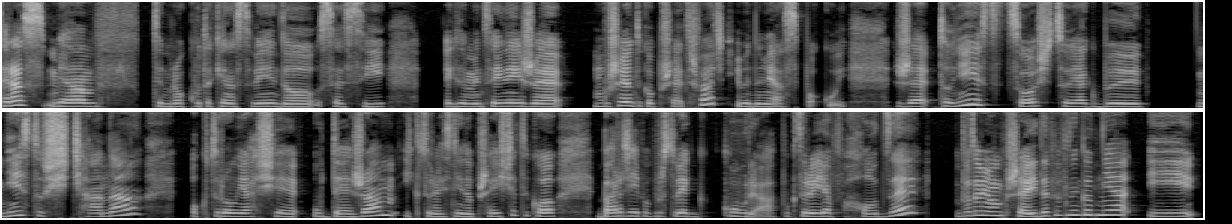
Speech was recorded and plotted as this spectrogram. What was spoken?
teraz miałam w tym roku takie nastawienie do sesji egzaminacyjnej, że muszę ją tylko przetrwać i będę miała spokój. Że to nie jest coś, co jakby. Nie jest to ściana, o którą ja się uderzam i która jest nie do przejścia, tylko bardziej po prostu jak góra, po której ja wchodzę, potem ją przejdę pewnego dnia i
